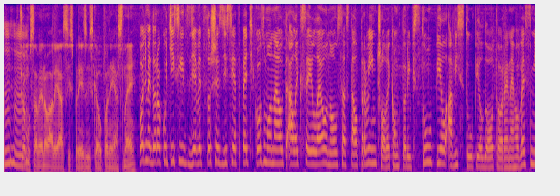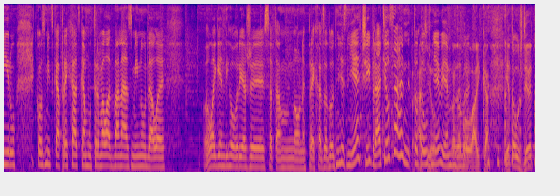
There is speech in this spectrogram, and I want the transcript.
Mm-hmm. Čomu sa venovali asi z priezviska úplne jasné. Poďme do roku 1965. Kozmonaut Alexej Leonov sa stal prvým človekom, ktorý vstúpil a vystúpil do otvoreného vesmíru. Kozmická prechádzka mu trvala 12 minút, ale legendy hovoria, že sa tam no, neprechádza do dnes, nie? Či vrátil sa? Toto už neviem. To Dobre. lajka. Je to už 19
